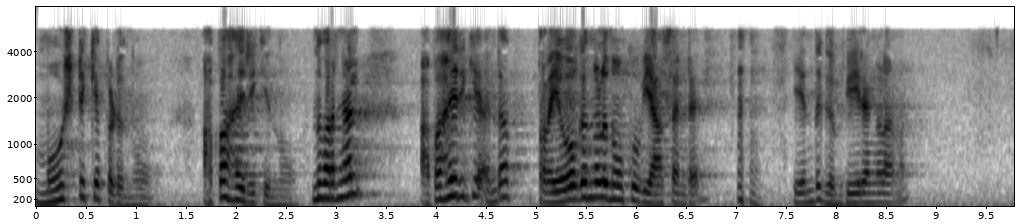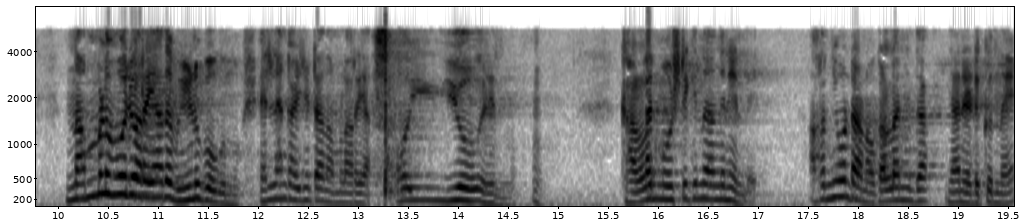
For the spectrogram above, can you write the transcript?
മോഷ്ടിക്കപ്പെടുന്നു അപഹരിക്കുന്നു എന്ന് പറഞ്ഞാൽ അപഹരിക്കുക എന്താ പ്രയോഗങ്ങൾ നോക്കൂ വ്യാസന്റെ. എന്ത് ഗംഭീരങ്ങളാണ്. നമ്മൾ പോലും അറിയാതെ വീണു പോകുന്നു. എല്ലാം കഴിഞ്ഞിട്ടാണ് നമ്മൾ അറിയാം അയ്യോ എന്ന്. കള്ളൻ മോഷ്ടിക്കുന്നത് അങ്ങനെയല്ലേ? അറിഞ്ഞുകൊണ്ടാണോ കള്ളൻ ഇതാ ഞാൻ എടുക്കുന്നേ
